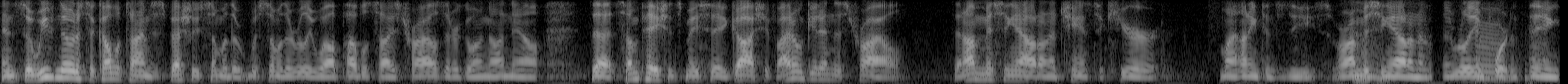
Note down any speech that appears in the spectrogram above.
And so we've noticed a couple of times, especially some of the with some of the really well publicized trials that are going on now, that some patients may say, "Gosh, if I don't get in this trial, then I'm missing out on a chance to cure my Huntington's disease, or I'm missing mm. out on a, a really mm. important thing.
